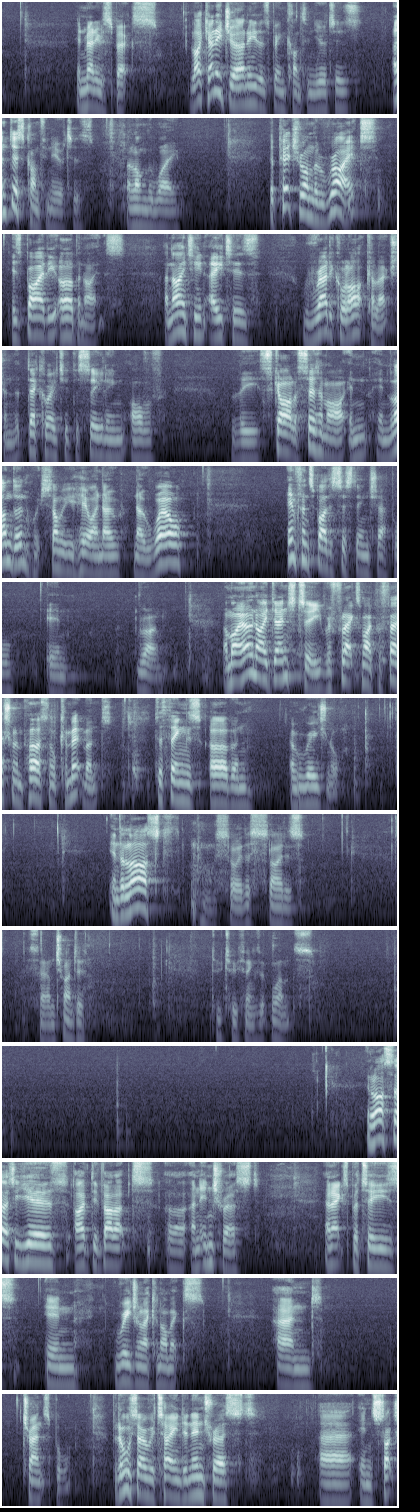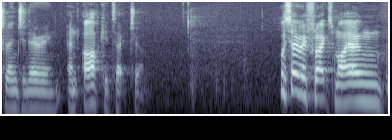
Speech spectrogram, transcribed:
in many respects. Like any journey, there's been continuities and discontinuities along the way. The picture on the right is by the Urbanites, a 1980s radical art collection that decorated the ceiling of the Scala Cinema in, in London, which some of you here I know know well, influenced by the Sistine Chapel in Rome. And my own identity reflects my professional and personal commitment to things urban and regional. In the last, oh, sorry, this slide is, so I'm trying to do two things at once. In the last 30 years, I've developed uh, an interest and expertise in regional economics and transport, but also retained an interest uh, in structural engineering and architecture. Also reflects my own,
